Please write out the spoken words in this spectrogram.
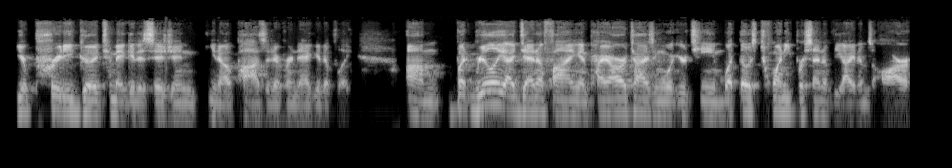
you're pretty good to make a decision, you know, positive or negatively. Um, but really identifying and prioritizing what your team, what those 20% of the items are,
